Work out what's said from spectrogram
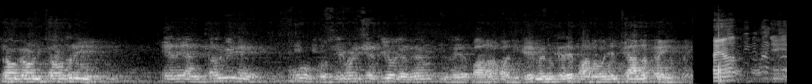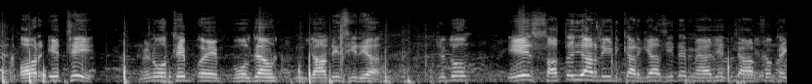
ਕਿਉਂਕਿ ਹੁਣ ਚੌਧਰੀ, ਇਹਦੇ ਅੰਕਲ ਵੀ ਨੇ। ਉਹ ਗੁੱਸੇ ਬੜੀ ਛੇਤੀ ਹੋ ਜਾਂਦੇ ਮੇਰੇ 12 ਵਜ ਗਏ, ਮੈਨੂੰ ਕਹਿੰਦੇ 12 ਵਜੇ ਚੱਲ ਪਈ। ਆ। ਔਰ ਇੱਥੇ ਮੈਨੂੰ ਉੱਥੇ ਬੋਲਦਿਆਂ ਹੁਣ ਯਾਦ ਨਹੀਂ ਸੀ ਰਿਹਾ। ਜਦੋਂ ਇਹ 7000 ਲੀਡ ਕਰ ਗਿਆ ਸੀ ਤੇ ਮੈਂ ਜੇ 400 ਤੇ,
